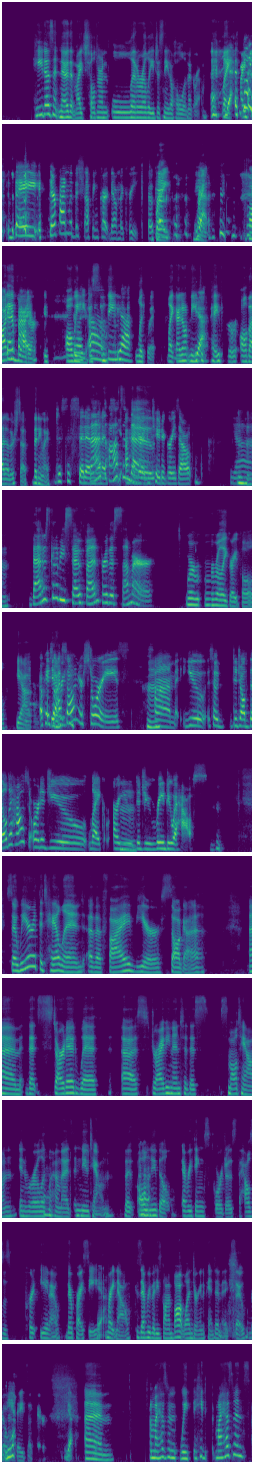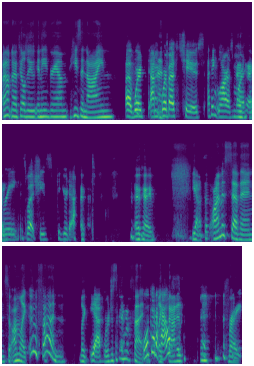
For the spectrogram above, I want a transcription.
he doesn't know that my children literally just need a hole in the ground. Like, yeah, it's I- like they they're fine with the shopping cart down the creek. Okay. Right. Yeah. Body They're of fine. water is all we They're need, like, just "Oh, something Yeah. liquid. Like, I don't need Yeah. to pay for all that other stuff. But anyway, Just to sit in when That's it's awesome, 102 degrees out. Yeah. mhm. That is going to be so fun for the summer. we're, we're really grateful. Yeah. Okay, so I saw in your stories Mhm. um you so did y'all build a house or did you like are you Hmm. did you redo a house So we are at the tail end of a five year saga um, that started with us driving into this small town in rural Uh-huh. Oklahoma. It's a new town, but all Uh-huh. new build. Everything's gorgeous. The houses, pretty, you know, they're pricey Yeah. right now because everybody's gone and bought one during the pandemic. So real Yeah. estate's up there. Yeah. Um, and my husband, we he my husband's. I don't know if y'all do enneagram. He's a nine. uh we're um, we're both twos i think laura's more Okay. a three is what she's figured out Okay. Yeah. So I'm a seven. So I'm like, oh, fun. Like, yeah we're just gonna have fun. We'll get a like, house. That is right.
